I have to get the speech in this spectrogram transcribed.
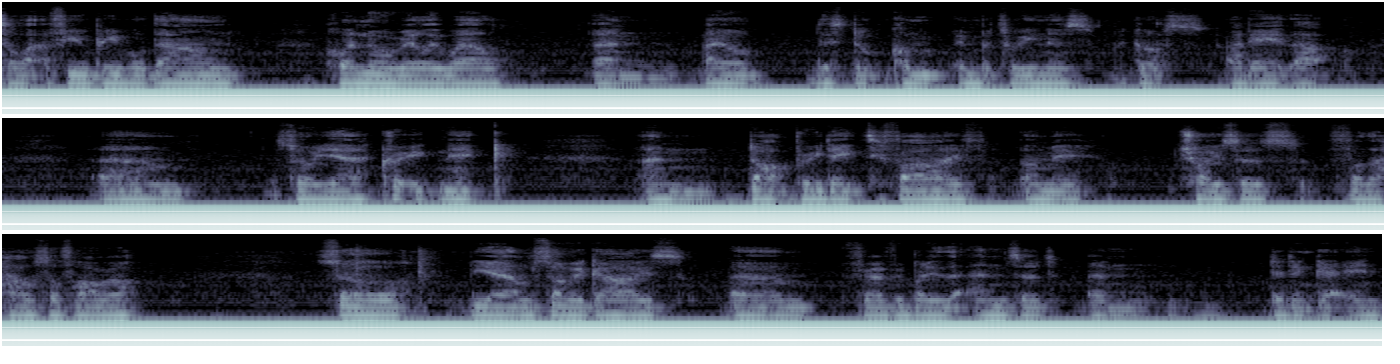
to let a few people down who I know really well and I hope this don't come in between us because I'd hate that. Um, so yeah, Critic Nick and Dark Breed 85 are my choices for the House of Horror. So yeah, I'm sorry guys um, for everybody that entered and didn't get in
